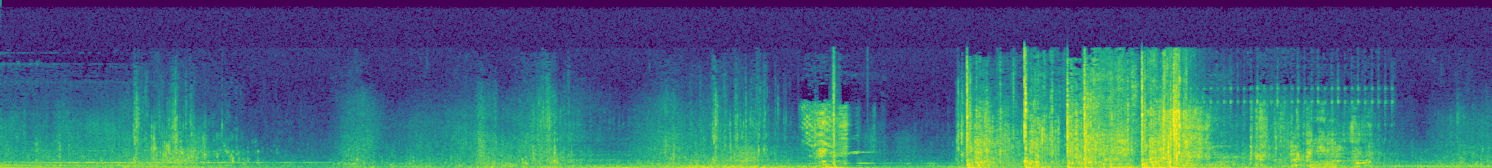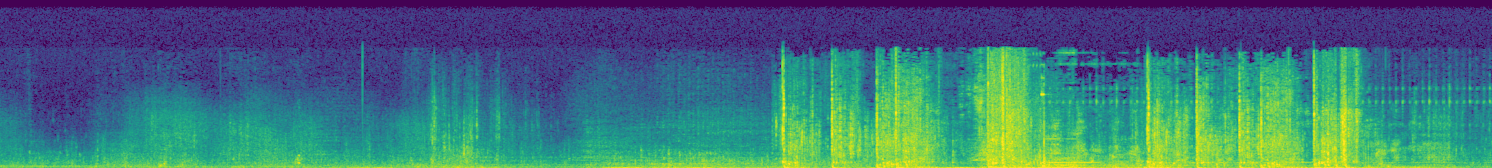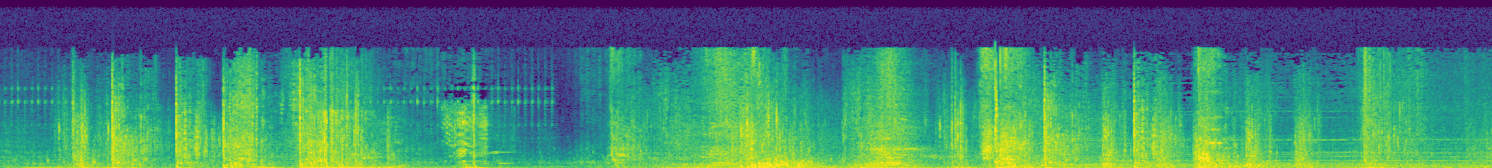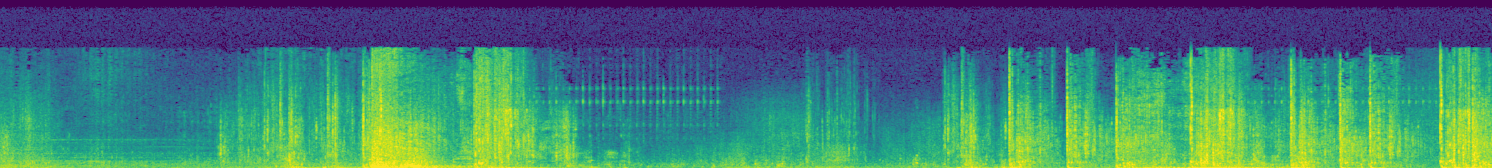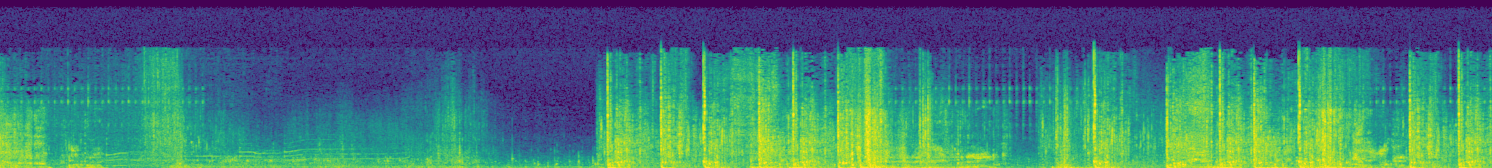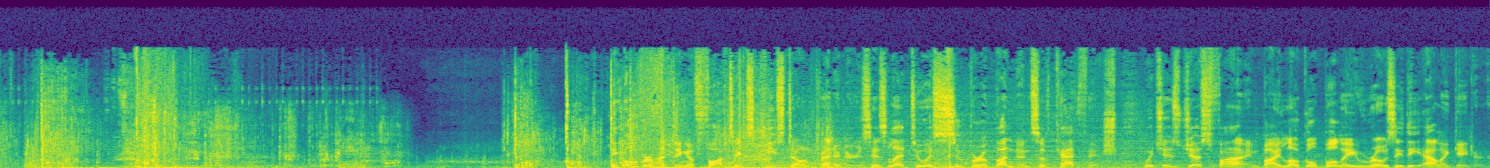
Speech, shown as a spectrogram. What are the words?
Overhunting of Fawtick's keystone predators has led to a superabundance of catfish, which is just fine by local bully Rosie the Alligator.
